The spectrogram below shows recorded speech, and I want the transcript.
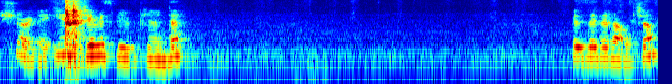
Şöyle iri ceviz büyüklüğünde bezeler alacağım.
